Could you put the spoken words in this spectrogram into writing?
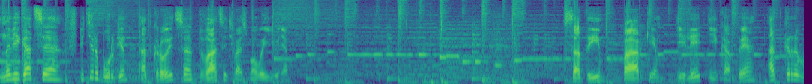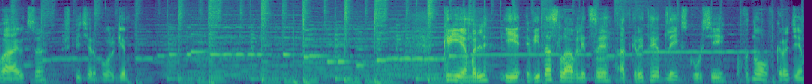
Навигация в Петербурге откроется 28 июня. Сады, парки и летние кафе открываются в Петербурге. Кремль и Витославлицы открыты для экскурсий в Новгороде.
